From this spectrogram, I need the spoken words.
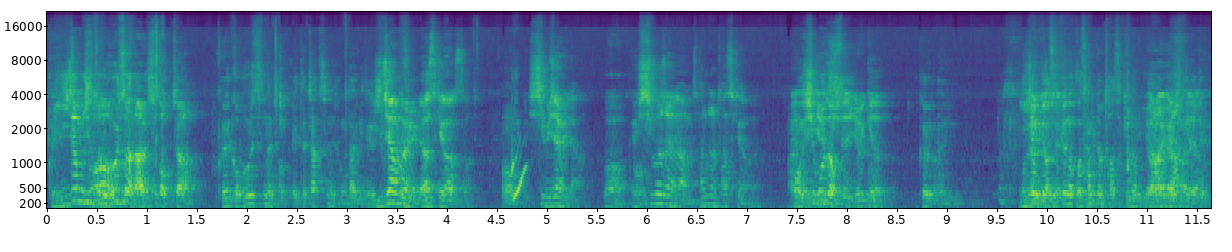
그 2점 슛으로 어. 홀수가 나올 수가 없잖아. 그러니까 홀수는 정, 일단 짝수는 정답이 돼. 2점을 6개 넣었어 어. 12점이잖아 어. 15점이 나오면 3점 5개 넣으면 어, 15점. 10개. 그 아니 2점 6개 넣고 3점 5개 넣으면 열한 개 11개 하면 돼.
